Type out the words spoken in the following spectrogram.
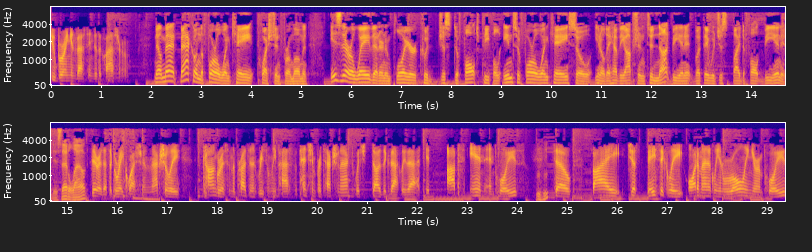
to bring investing to the classroom. Now, Matt, back on the 401k question for a moment. Is there a way that an employer could just default people into 401k so, you know, they have the option to not be in it, but they would just by default be in it? Is that allowed? There is. That's a great question. Actually, Congress and the President recently passed the Pension Protection Act, which does exactly that. It opts in employees. Mm-hmm. So by just basically automatically enrolling your employees,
